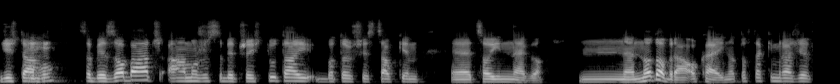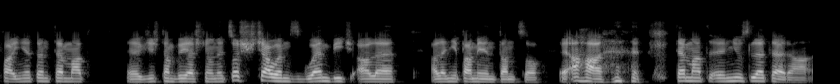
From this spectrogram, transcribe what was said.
gdzieś tam mhm. sobie zobacz, a możesz sobie przejść tutaj, bo to już jest całkiem e, co innego. Mm, no dobra, okej, okay. no to w takim razie fajnie ten temat e, gdzieś tam wyjaśniony. Coś chciałem zgłębić, ale, ale nie pamiętam co. E, aha, temat newslettera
